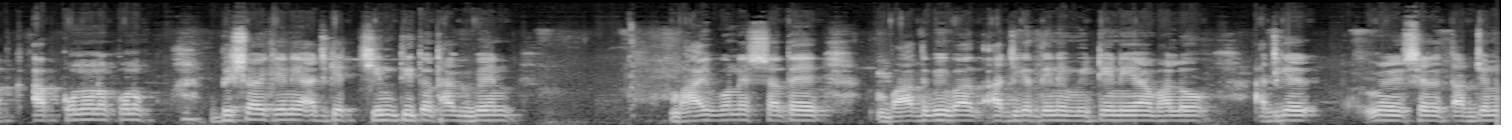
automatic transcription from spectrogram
আপ আপ কোনো না কোনো বিষয়কে নিয়ে আজকে চিন্তিত থাকবেন। ভাই বোনের সাথে বাদ বিবাদ আজকের দিনে মিটিয়ে নেওয়া ভালো, আজকে সে, তার জন্য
